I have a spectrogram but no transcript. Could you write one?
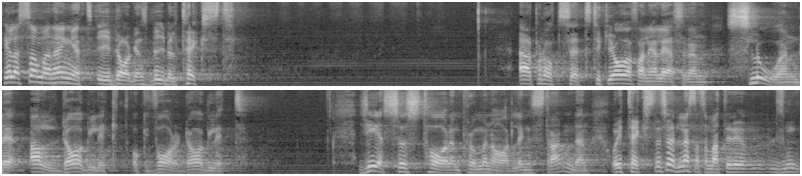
Hela sammanhanget i dagens bibeltext är på något sätt, tycker jag i alla fall när jag läser den, slående alldagligt och vardagligt. Jesus tar en promenad längs stranden och i texten så är det nästan som att det liksom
